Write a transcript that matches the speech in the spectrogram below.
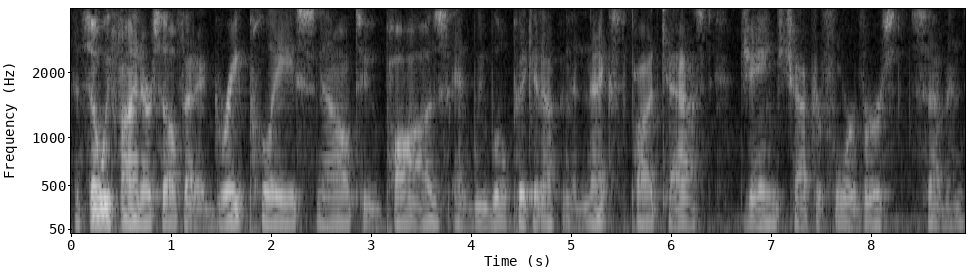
And so we find ourselves at a great place now to pause, and we will pick it up in the next podcast, James chapter 4, verse 7.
